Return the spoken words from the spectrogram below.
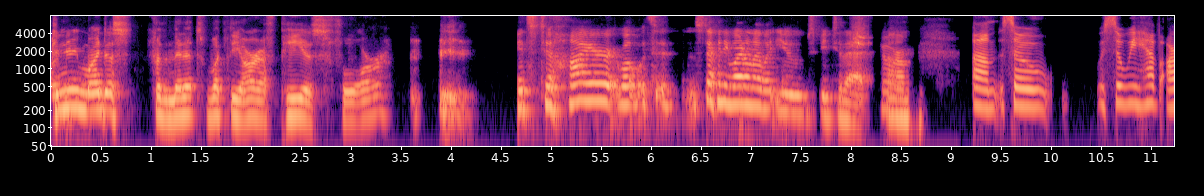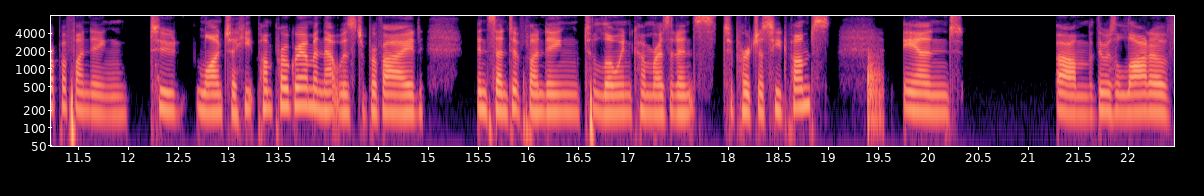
can you remind us for the minutes what the RFP is for? It's to hire. Well, Stephanie, why don't I let you speak to that? Sure. Um, um, so, so we have ARPA funding to launch a heat pump program, and that was to provide incentive funding to low-income residents to purchase heat pumps. And um, there was a lot of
